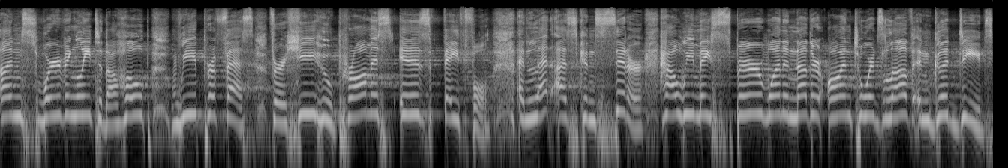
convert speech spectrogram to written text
unswervingly to the hope we profess, for he who promised is faithful. And let us consider how we may spur one another on towards love and good deeds,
